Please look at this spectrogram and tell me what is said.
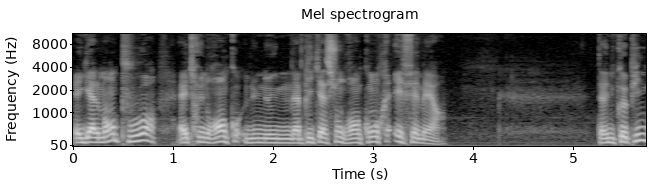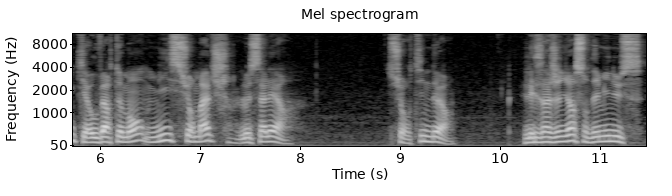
également pour être une, application de rencontre éphémère. Tu as une copine qui a ouvertement mis sur match le salaire sur Tinder. Les ingénieurs sont des minus.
